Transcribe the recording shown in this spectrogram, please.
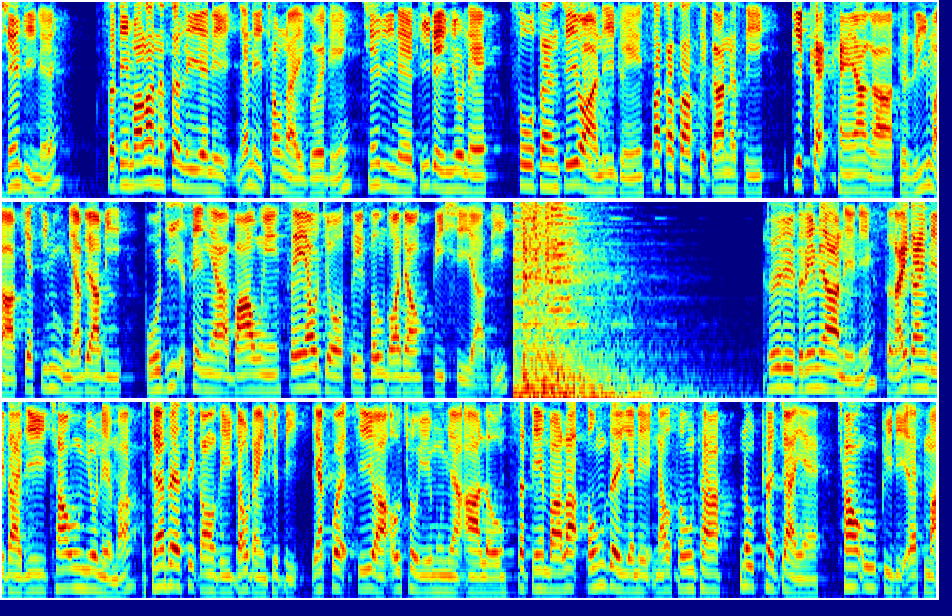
ချင်းပြည်နယ်စက်တင်ဘာလ24ရက်နေ့ညနေ6နာရီခွဲတွင်ချင်းပြည်နယ်တီးတိမ်မြို့နယ်စိုးစံကျေးရွာနီးတွင်စက္ကစစစ်ကားနှစ်စီးအပြစ်ခတ်ခံရကတစည်းမှာပျက်စီးမှုများပြားပြီးဗိုလ်ကြီးအဆင့်များအပါအဝင်10ယောက်ကျော်သေဆုံးသွားကြောင်းသိရှိရသည် ထွေထွေသတင်းများအနေနဲ့စကိုင်းတိုင်းဒေသကြီး6ဦးမြို့နယ်မှာအကြမ်းဖက်စစ်ကောင်စီတောက်တိုင်ဖြစ်သည့်ရက်ကွက်ကြေးရွာအုပ်ချုပ်ရေးမှူးများအားလုံးစက်တင်ဘာလ30ရက်နေ့နောက်ဆုံးထားနှုတ်ထွက်ကြရန်6ဦး PDF မှ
